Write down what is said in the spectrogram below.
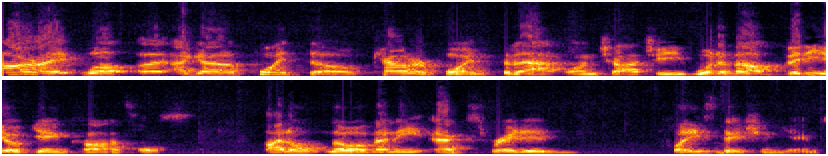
all right. Well, uh, I got a point though. Counterpoint to that one, Chachi. What about video game consoles? I don't know of any X-rated PlayStation games.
